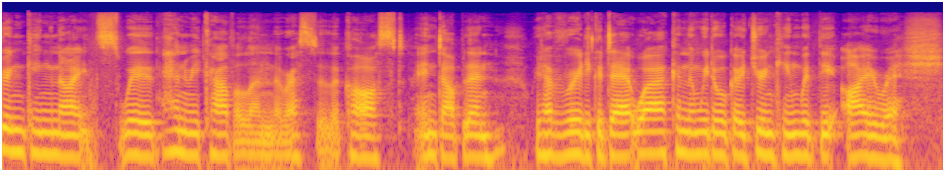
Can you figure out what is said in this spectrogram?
drinking nights with Henry Cavill and the rest of the cast in Dublin. We'd have a really good day at work, and then we'd all go drinking with the Irish.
